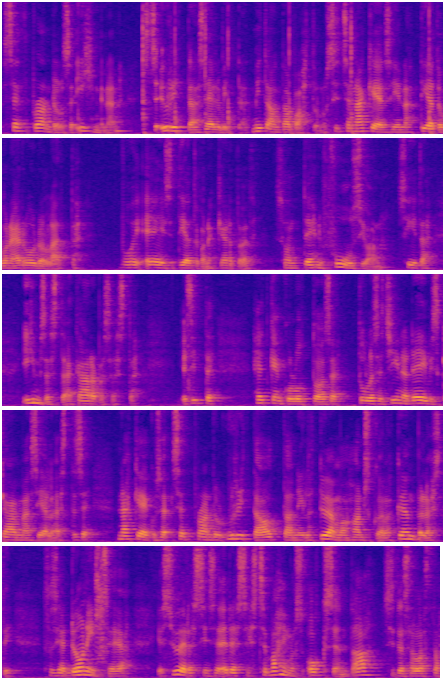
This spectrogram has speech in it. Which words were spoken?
Seth Brundle, se ihminen. Sitten se yrittää selvittää, että mitä on tapahtunut. Sitten se näkee siinä tietokoneen ruudulla, että voi ei, se tietokone kertoo, että se on tehnyt fuusion siitä ihmisestä ja kärpäsestä. Ja sitten hetken kuluttua se, tulee se Gina Davis käymään siellä ja sitten se näkee, kun se Seth Brundle yrittää ottaa niillä työmaahanskoilla kömpelösti sellaisia donitseja ja syödä siinä se edessä. Sitten se vahingossa oksentaa sitä sellaista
